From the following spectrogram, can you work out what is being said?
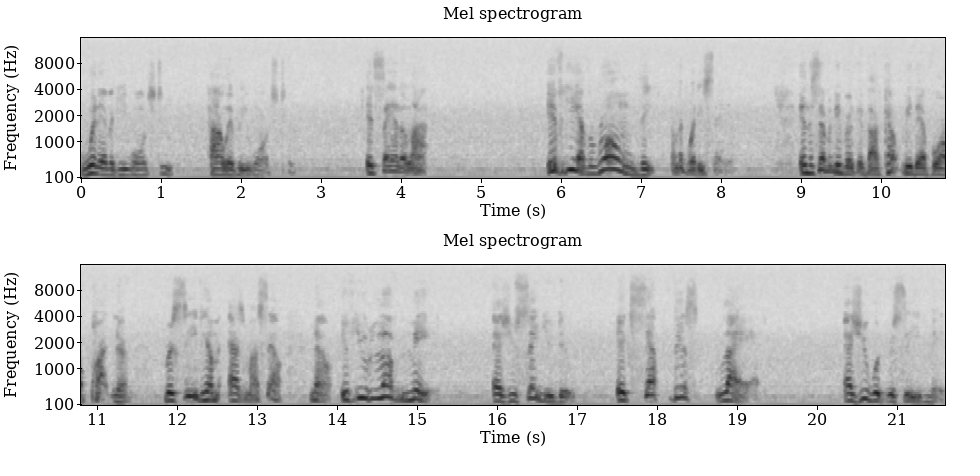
whenever he wants to, however he wants to. It's saying a lot. If he have wronged thee, look what he's saying. In the 17th verse, if thou count me therefore a partner receive him as myself. Now, if you love me as you say you do, accept this lad as you would receive me.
